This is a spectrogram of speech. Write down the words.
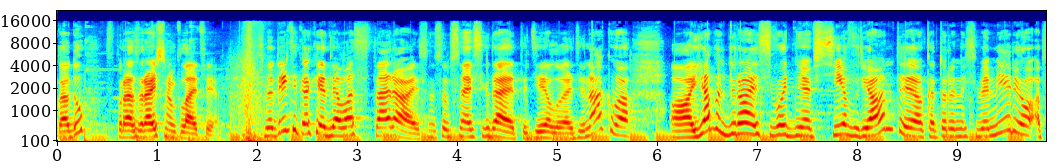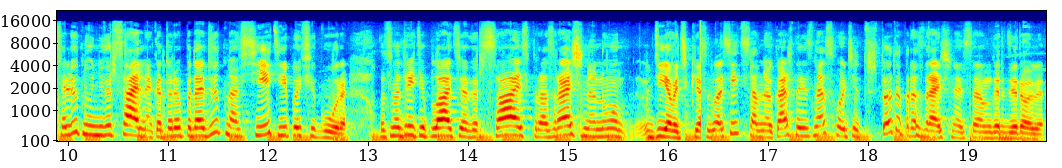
году в прозрачном платье. Смотрите, как я для вас стараюсь. Ну, собственно, я всегда это делаю одинаково. А, я подбираю сегодня все варианты, которые на себя меряю, абсолютно универсальные, которые подойдут на все типы фигуры. Вот смотрите, платье оверсайз, прозрачное, ну, девочки, согласитесь со мной, каждый из нас хочет что-то прозрачное в своем гардеробе.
